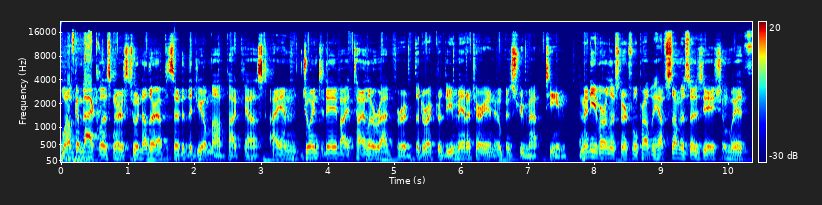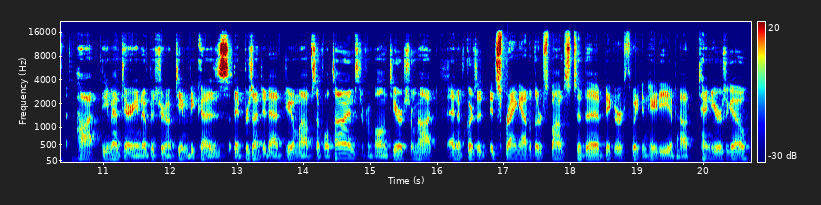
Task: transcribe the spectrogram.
Welcome back, listeners, to another episode of the GeoMob podcast. I am joined today by Tyler Radford, the director of the humanitarian OpenStreetMap team. Many of our listeners will probably have some association with HOT, the humanitarian OpenStreetMap team, because they presented at GeoMob several times, different volunteers from HOT. And of course, it, it sprang out of the response to the big earthquake in Haiti about 10 years ago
